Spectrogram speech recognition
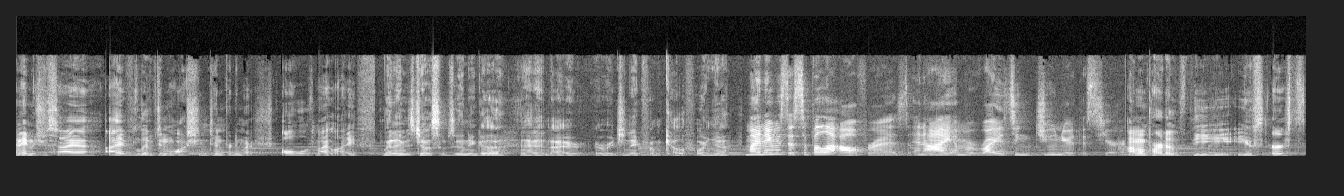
name is Josiah. I've lived in Washington pretty much all of my life. My name is Joseph Zuniga and I originate from California. My name is Isabella Alvarez and I am a rising junior this year. I'm a part of the Youth Earth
